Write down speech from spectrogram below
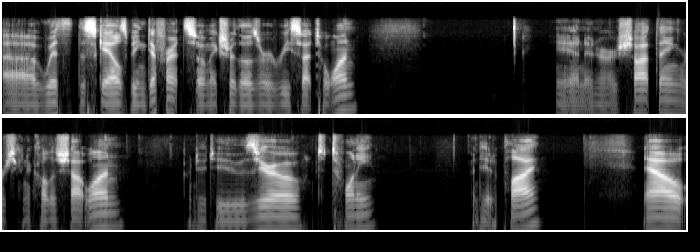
uh, with the scales being different, so make sure those are reset to 1. And in our shot thing, we're just going to call this shot 1. I'm going to do 0 to 20. I'm going to hit apply. Now,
